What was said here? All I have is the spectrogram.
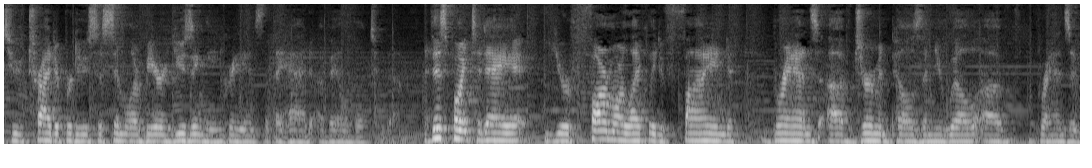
to try to produce a similar beer using the ingredients that they had available to them. At this point today, you're far more likely to find brands of German Pils than you will of brands of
